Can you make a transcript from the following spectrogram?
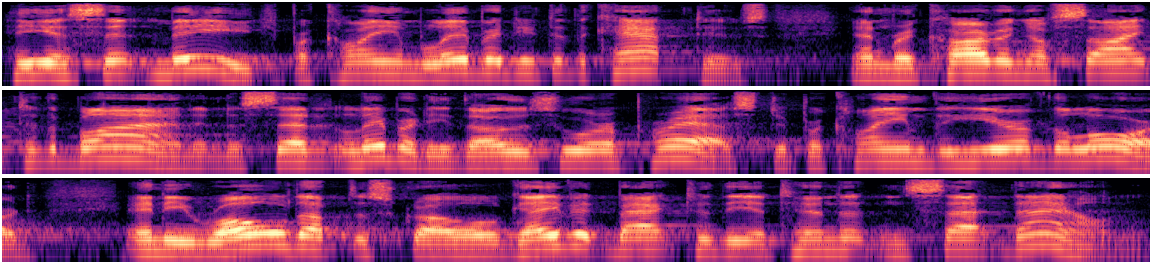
He has sent me to proclaim liberty to the captives, and recovering of sight to the blind, and to set at liberty those who are oppressed, to proclaim the year of the Lord. And he rolled up the scroll, gave it back to the attendant, and sat down.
